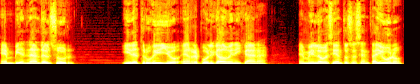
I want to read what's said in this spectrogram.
en Vietnam del Sur y de Trujillo en República Dominicana en 1961.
